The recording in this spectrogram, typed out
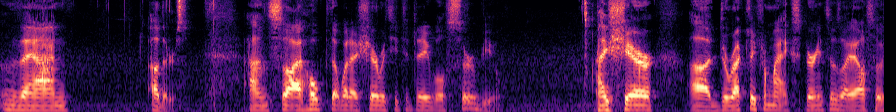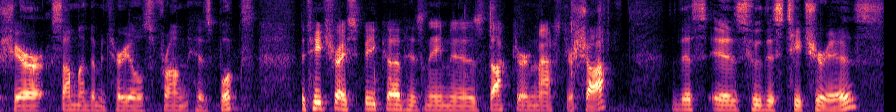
than others. And so I hope that what I share with you today will serve you. I share uh, directly from my experiences. I also share some of the materials from his books. The teacher I speak of, his name is Dr. Master Sha. This is who this teacher is.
